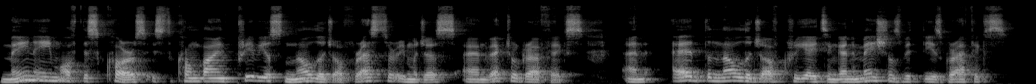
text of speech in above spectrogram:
Main aim of this course is to combine previous knowledge of raster images and vector graphics and add the knowledge of creating animations with these graphics.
